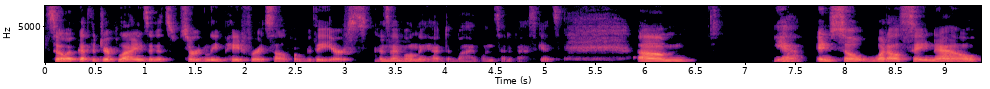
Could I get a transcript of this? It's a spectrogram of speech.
So I've got the drip lines and it's certainly paid for itself over the years because mm. I've only had to buy one set of baskets. Um, yeah, and so what I'll say now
